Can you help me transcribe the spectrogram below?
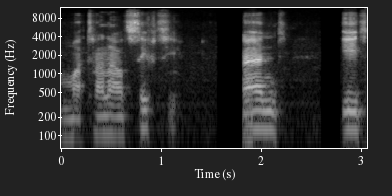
maternal safety. And it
